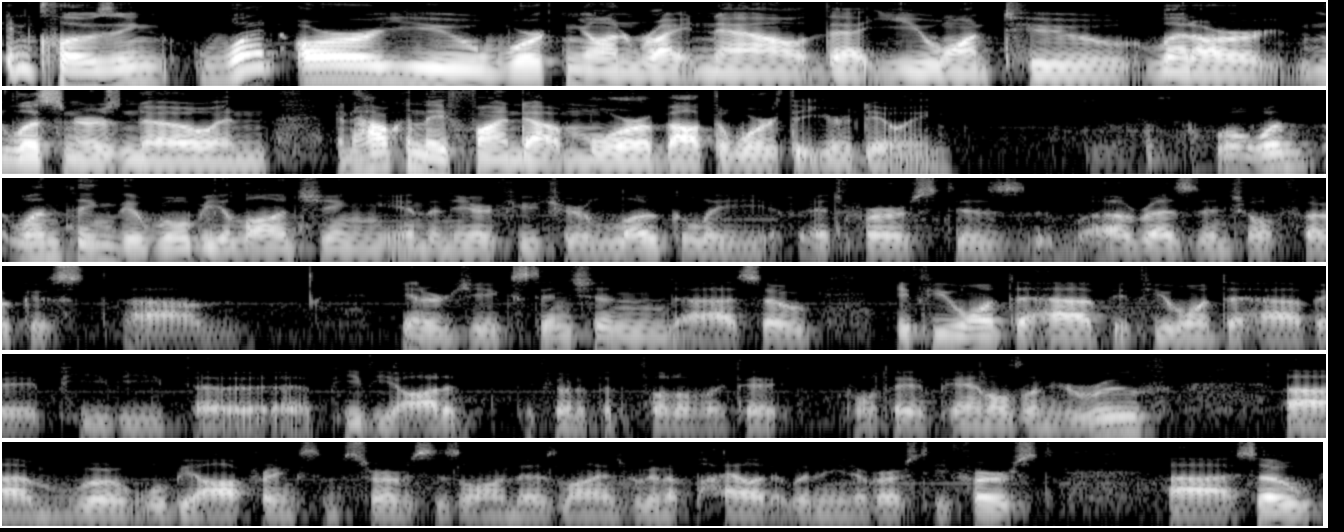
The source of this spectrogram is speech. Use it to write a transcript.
in closing, what are you working on right now that you want to let our listeners know, and, and how can they find out more about the work that you're doing? Well, one, one thing that we'll be launching in the near future locally at first is a residential focused um, energy extension. Uh, so if you want to have if you want to have a PV uh, a PV audit, if you want to put photovoltaic, photovoltaic panels on your roof, um, we will be offering some services along those lines. We're going to pilot it with the university first. Uh, so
